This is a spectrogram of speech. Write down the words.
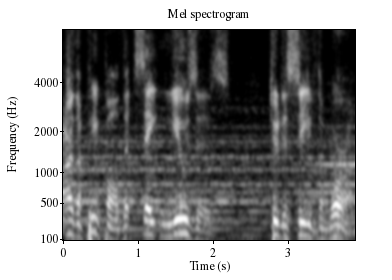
are the people that Satan uses to deceive the world.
